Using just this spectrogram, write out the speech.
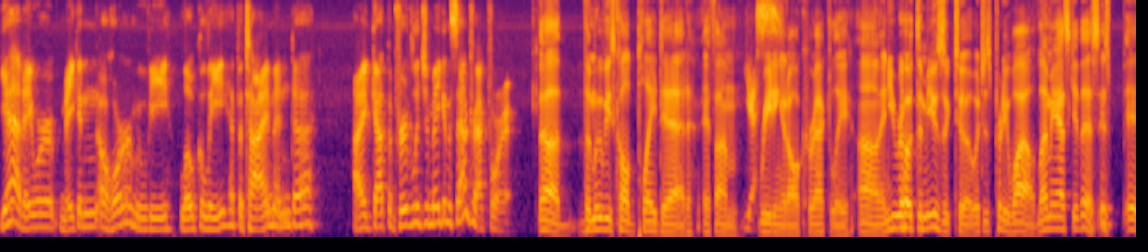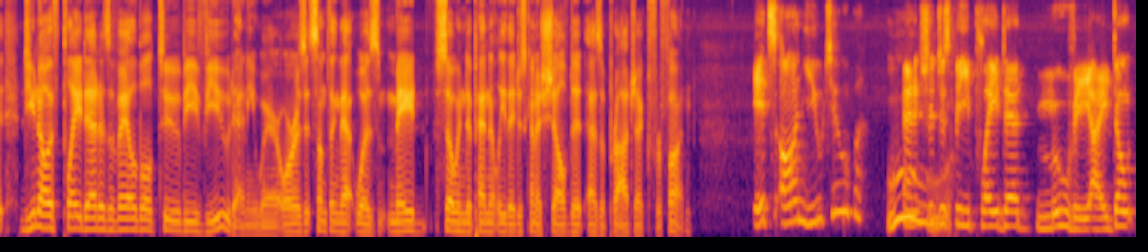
yeah, they were making a horror movie locally at the time, and uh, I got the privilege of making the soundtrack for it. Uh, the movie's called Play Dead, if I'm yes. reading it all correctly. Uh, and you wrote the music to it, which is pretty wild. Let me ask you this: Is it, do you know if Play Dead is available to be viewed anywhere, or is it something that was made so independently they just kind of shelved it as a project for fun? It's on YouTube, Ooh. and it should just be Play Dead movie. I don't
